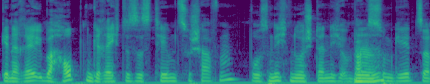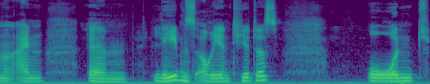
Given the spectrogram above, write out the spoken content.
generell überhaupt ein gerechtes System zu schaffen, wo es nicht nur ständig um Mhm. Wachstum geht, sondern ein ähm, lebensorientiertes. Und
